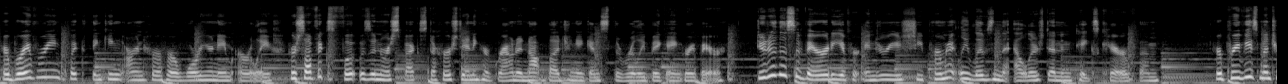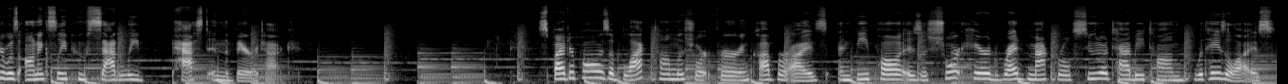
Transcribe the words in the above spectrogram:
Her bravery and quick thinking earned her her warrior name early. Her suffix foot was in respects to her standing her ground and not budging against the really big angry bear. Due to the severity of her injuries, she permanently lives in the Elder's Den and takes care of them. Her previous mentor was Onyxleap, who sadly passed in the bear attack. Spiderpaw is a black tom with short fur and copper eyes, and Beepaw is a short-haired red mackerel pseudo-tabby tom with hazel eyes.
